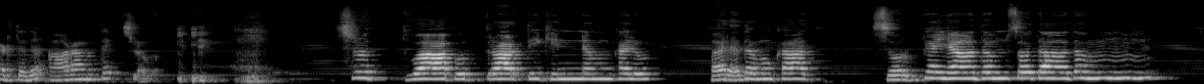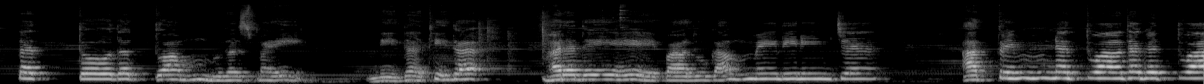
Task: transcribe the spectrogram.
അടുത്തത് ആറാമത്തെ ശ്ലോകം. ശ്രുത്വാ പുത്രാർത്തിഖിന്നം ഖലു. ഭരതമുഖാത് സ്വർഗയാതം സ്വതാതം തത്തോദത്വാംബുദസ്മൈ നിദധിത ഭരതേ പാതുകാം മേദിനീം ച. അത്രിം നത്വാധ ഗത്വാ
